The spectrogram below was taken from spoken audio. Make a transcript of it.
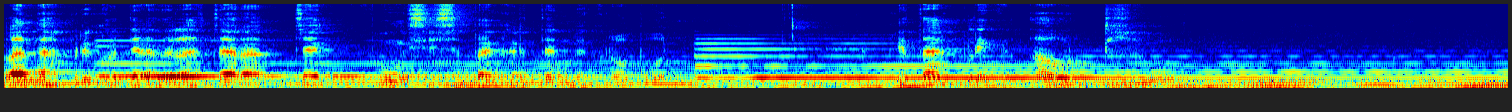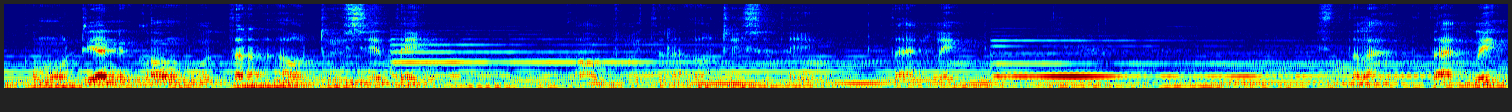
Langkah berikutnya adalah cara cek fungsi speaker dan mikrofon. Kita klik audio, kemudian komputer audio setting, komputer audio setting, kita klik. Setelah kita klik,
